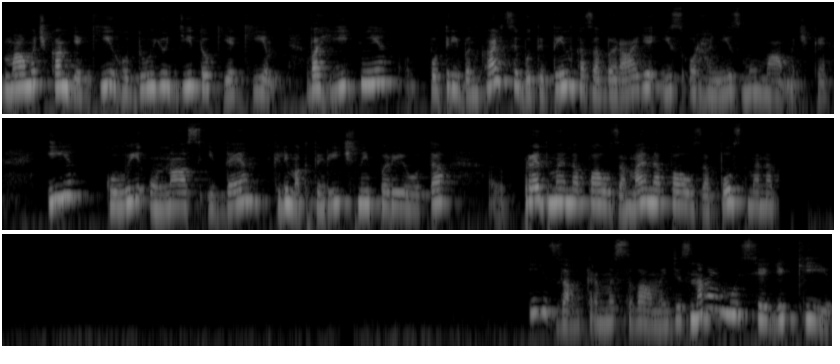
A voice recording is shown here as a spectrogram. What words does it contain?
мамочкам, які годують діток, які вагітні, потрібен кальцій, бо дитинка забирає із організму мамочки. І коли у нас іде клімактеричний період, та, е, предменопауза, менопауза, постменопауза. І завтра ми з вами дізнаємося, які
